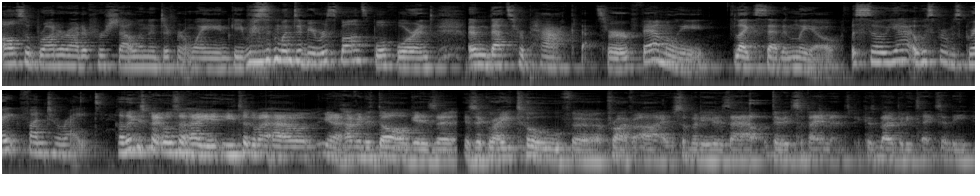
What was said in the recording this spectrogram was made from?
also brought her out of her shell in a different way and gave her someone to be responsible for, and and that's her pack, that's her family, like Seb and Leo. So yeah, A Whisper was great fun to write. I think it's great also how you, you talk about how you know having a dog is a is a great tool for a private eye, somebody who's out doing surveillance because nobody takes any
